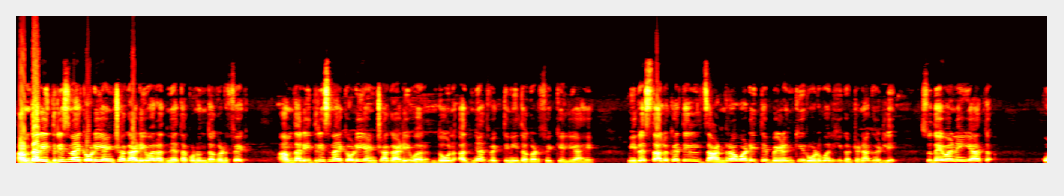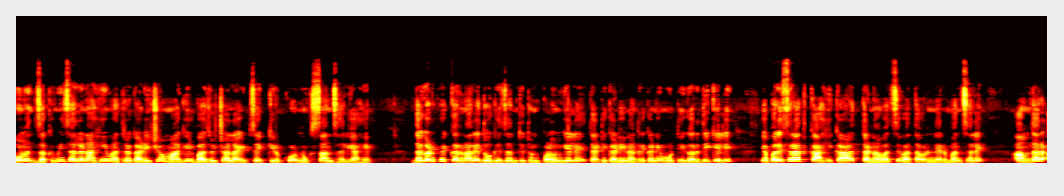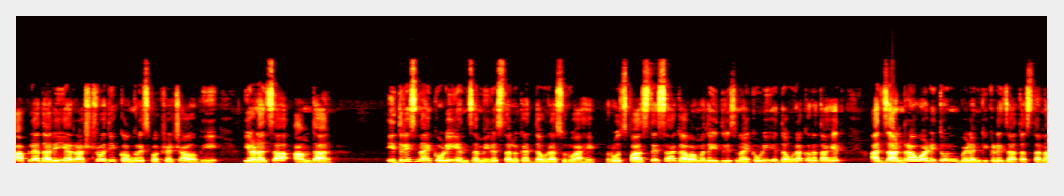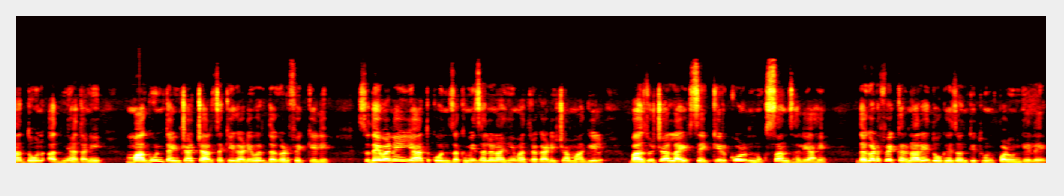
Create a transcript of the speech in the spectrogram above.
आमदार इद्रिस नायकवडी यांच्या गाडीवर अज्ञाताकडून दगडफेक. आमदार इद्रिस नायकवडी यांच्या गाडीवर दोन अज्ञात व्यक्तींनी दगडफेक केली आहे. मिरज तालुक्यातील जांडरावाडी ते बेळंकी रोडवर ही घटना घडली. सुदैवाने यात कोण जखमी झालं नाही मात्र गाडीच्या मागील बाजूच्या लाईटचे किरकोळ नुकसान झाले आहे. दगडफेक करणारे दोघेजण तिथून पळून गेले. त्या ठिकाणी नागरिकांनी मोठी गर्दी केली. या परिसरात काही काळ तणावाचे वातावरण निर्माण झाले. आमदार आपल्या दारी या राष्ट्रवादी काँग्रेस पक्षाच्या अभियानाचा आमदार इद्रिस नायकवडी यांचा मिरज तालुक्यात दौरा सुरू आहे. रोज पाच ते सहा गावामध्ये इद्रिस नायकवडी हे दौरा करत आहेत. आज जानराववाडीतून बेळंकीकडे जात असताना दोन अज्ञात आणि मागून त्यांच्या चारचाकी गाडीवर दगडफेक केली. सुदैवाने यात कोण जखमी झालं नाही मात्र गाडीच्या मागील बाजूच्या लाईटचे किरकोळ नुकसान झाले आहे. दगडफेक करणारे दोघेजण तिथून पळून गेले.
